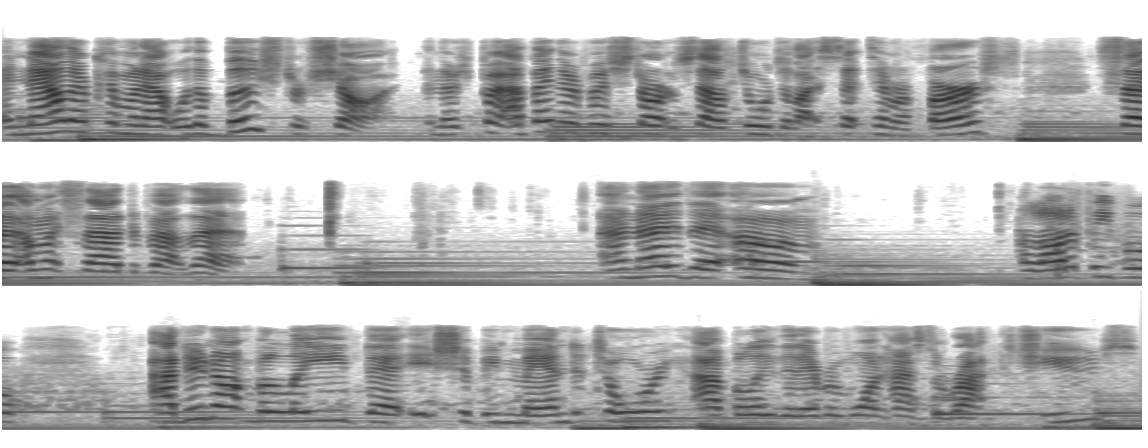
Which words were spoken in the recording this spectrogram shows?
And now they're coming out with a booster shot. And there's, I think they're supposed to start in South Georgia like September 1st. So I'm excited about that. I know that um, a lot of people, I do not believe that it should be mandatory. I believe that everyone has the right to choose.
